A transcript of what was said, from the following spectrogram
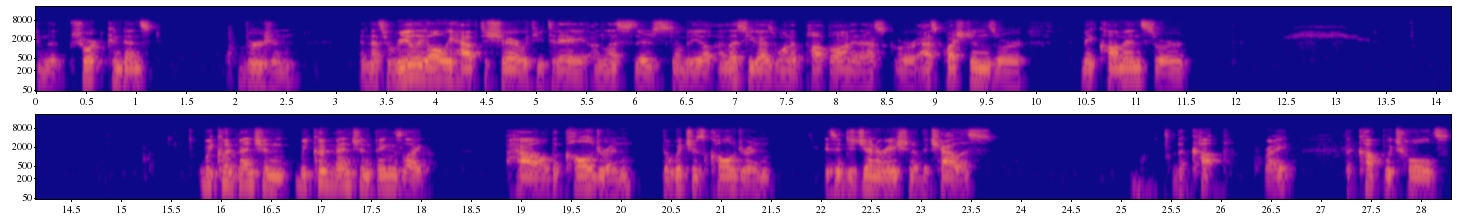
in the short condensed version and that's really all we have to share with you today unless there's somebody else unless you guys want to pop on and ask or ask questions or make comments or we could mention we could mention things like how the cauldron the witch's cauldron is a degeneration of the chalice the cup right? The cup which holds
